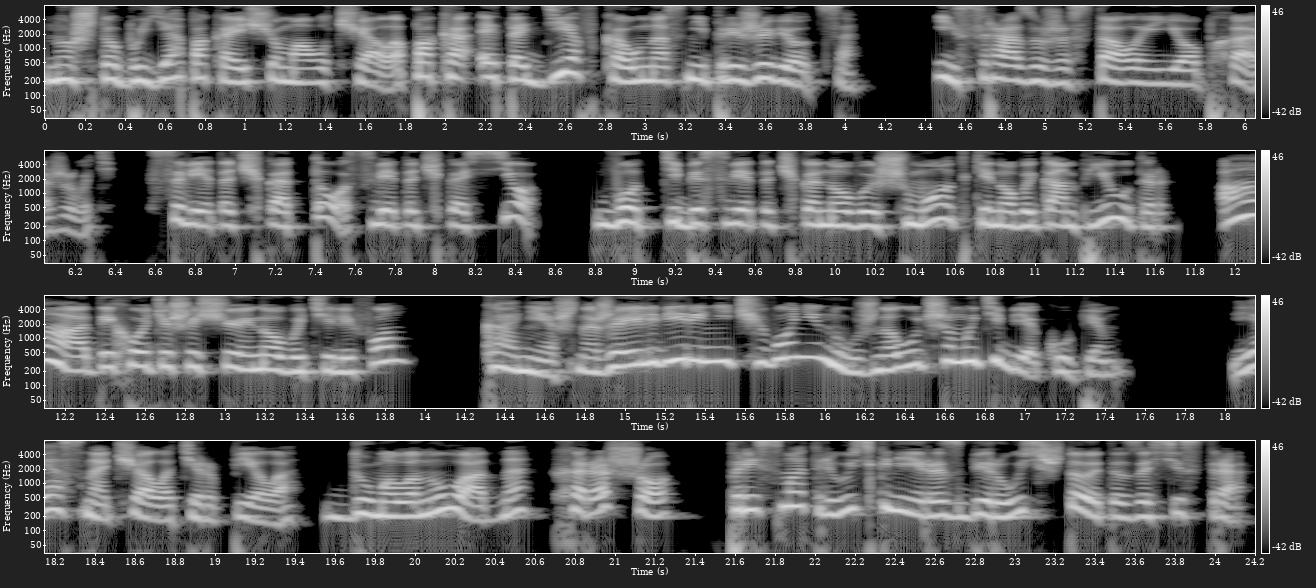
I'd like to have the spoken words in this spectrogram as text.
Но чтобы я пока еще молчала, пока эта девка у нас не приживется. И сразу же стала ее обхаживать. Светочка то, Светочка сё. Вот тебе, Светочка, новые шмотки, новый компьютер. А, ты хочешь еще и новый телефон? Конечно же, Эльвире ничего не нужно, лучше мы тебе купим. Я сначала терпела. Думала, ну ладно, хорошо. Присмотрюсь к ней, разберусь, что это за сестра.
